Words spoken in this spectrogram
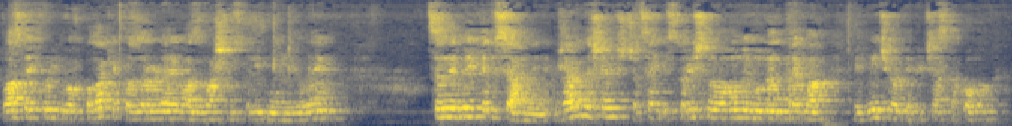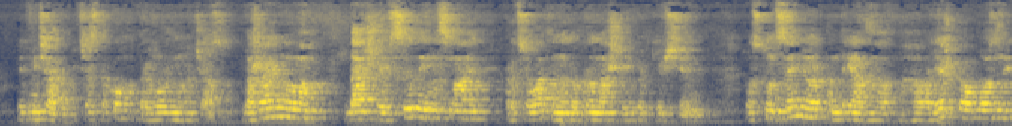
Пластовий курінь Вовкулаки поздравляю вас з вашим столітнім ювілеєм. Це невелике досягнення. Жаль лише, що цей історично вагомий момент треба відмічувати під час такого відмічати під час такого тривожного часу. Бажаємо вам дальшої сили і наснаги працювати на добро нашої батьківщини. Пластун сеньор Андріан Га- Гавалешка обозний,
